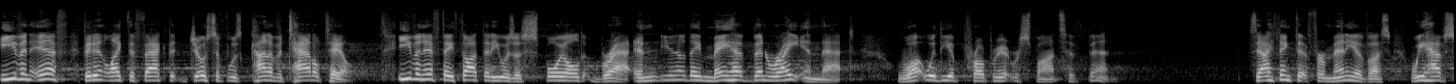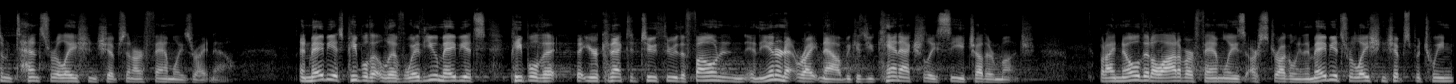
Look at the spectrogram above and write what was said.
Even if they didn't like the fact that Joseph was kind of a tattletale. Even if they thought that he was a spoiled brat. And, you know, they may have been right in that. What would the appropriate response have been? See, I think that for many of us, we have some tense relationships in our families right now. And maybe it's people that live with you. Maybe it's people that, that you're connected to through the phone and, and the internet right now because you can't actually see each other much. But I know that a lot of our families are struggling. And maybe it's relationships between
